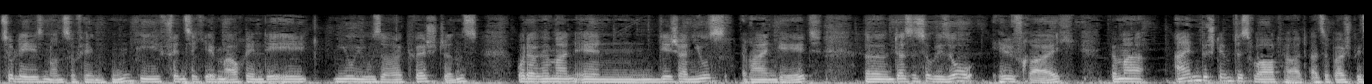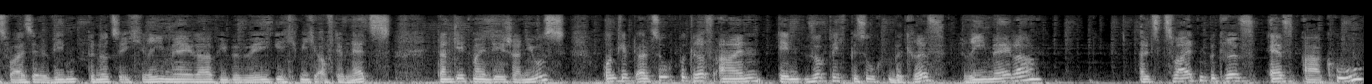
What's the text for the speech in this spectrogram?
zu lesen und zu finden. Die findet sich eben auch in DE New User Questions oder wenn man in Deja News reingeht. Äh, das ist sowieso hilfreich, wenn man ein bestimmtes Wort hat, also beispielsweise, wie benutze ich Remailer, wie bewege ich mich auf dem Netz, dann geht man in Deja News und gibt als Suchbegriff ein den wirklich gesuchten Begriff Remailer, als zweiten Begriff FAQ,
